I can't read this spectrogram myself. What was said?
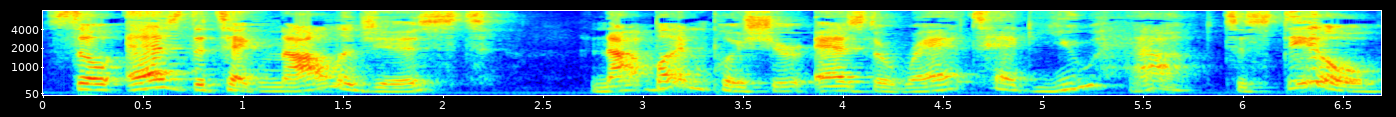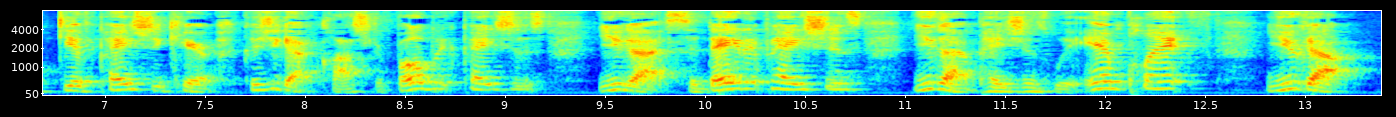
So, as the technologist, not button pusher, as the rad tech, you have to still give patient care because you got claustrophobic patients, you got sedated patients, you got patients with implants, you got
